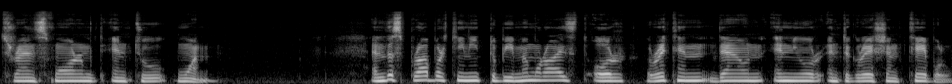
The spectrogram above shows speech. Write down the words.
transformed into 1. And this property need to be memorized or written down in your integration table.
